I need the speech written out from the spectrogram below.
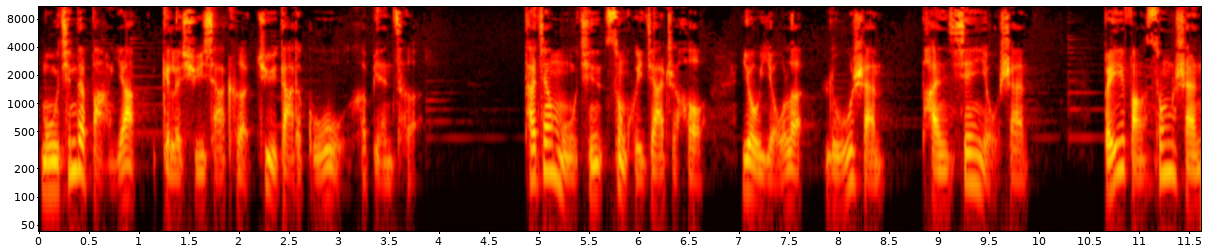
母亲的榜样给了徐霞客巨大的鼓舞和鞭策。他将母亲送回家之后，又游了庐山、攀仙游山，北访嵩山，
